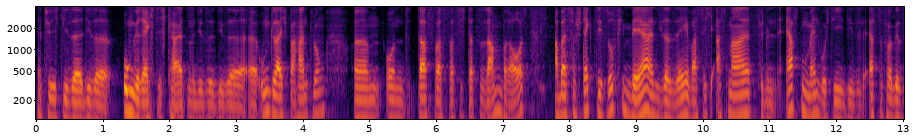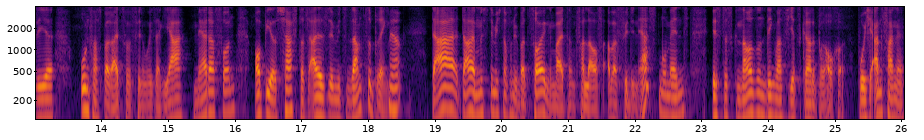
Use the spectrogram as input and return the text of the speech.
natürlich diese, diese Ungerechtigkeiten und diese, diese äh, Ungleichbehandlung ähm, und das, was, was sich da zusammenbraut. Aber es versteckt sich so viel mehr in dieser Serie, was ich erstmal für den ersten Moment, wo ich die, diese erste Folge sehe, unfassbar reizvoll finde, wo ich sage, ja, mehr davon, ob ihr es schafft, das alles irgendwie zusammenzubringen. Ja. Da, da müsst ihr mich noch von überzeugen im weiteren Verlauf. Aber für den ersten Moment ist das genau so ein Ding, was ich jetzt gerade brauche. Wo ich anfange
